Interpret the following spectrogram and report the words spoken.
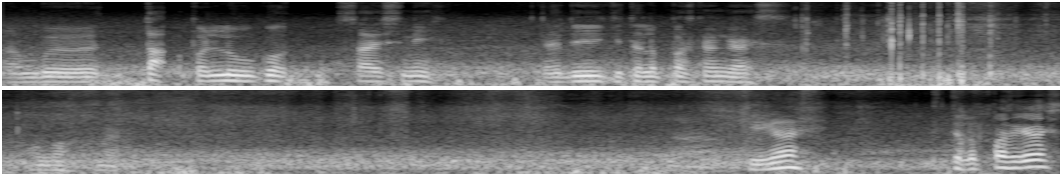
hamba tak perlu kot saiz ni. Jadi kita lepaskan guys. Allah nah, ok guys. Kita lepas guys.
